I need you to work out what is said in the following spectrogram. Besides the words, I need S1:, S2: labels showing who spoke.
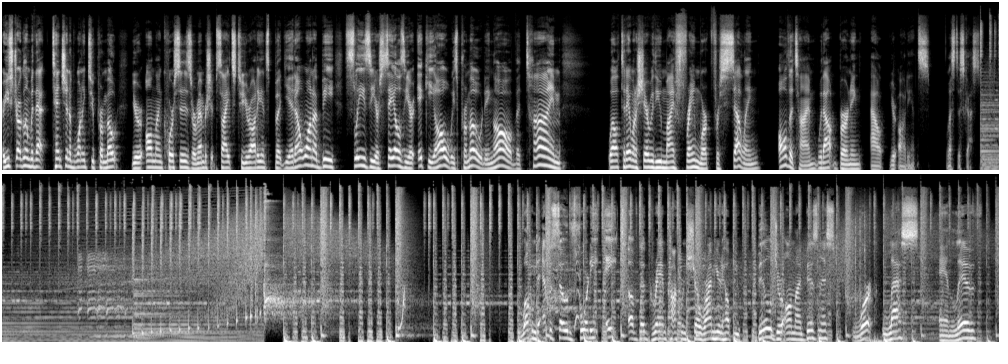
S1: Are you struggling with that tension of wanting to promote your online courses or membership sites to your audience, but you don't want to be sleazy or salesy or icky, always promoting all the time? Well, today I want to share with you my framework for selling all the time without burning out your audience. Let's discuss. Welcome to episode 48 of the Graham Cochran Show, where I'm here to help you build your online business, work less, and live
